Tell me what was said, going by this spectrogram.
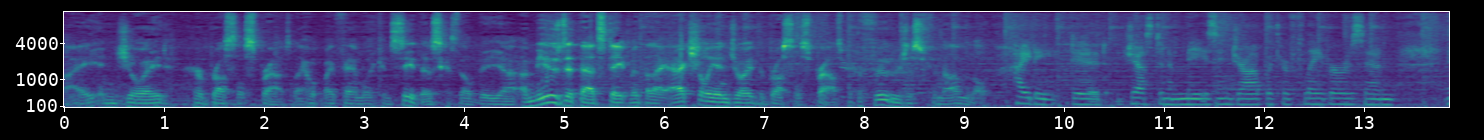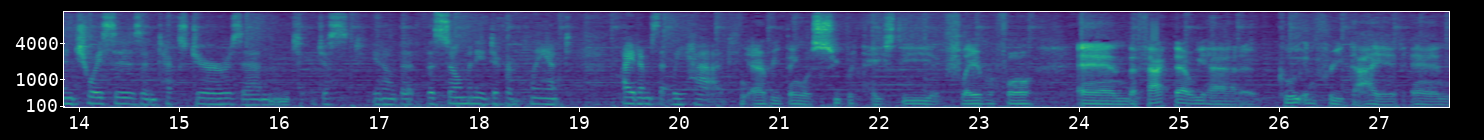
I enjoyed her Brussels sprouts, and I hope my family can see this because they'll be uh, amused at that statement that I actually enjoyed the Brussels sprouts, but the food was just phenomenal. Heidi did just an amazing job with her flavors and and choices and textures and just you know the, the so many different plant items that we had. Everything was super tasty and flavorful and the fact that we had a gluten-free diet and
